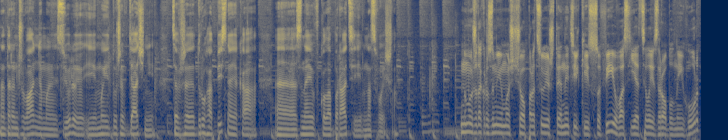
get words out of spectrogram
над аранжуваннями з Юлею, і ми їй дуже вдячні. Це вже друга пісня, яка е, з нею в колаборації в нас вийшла. Ну, ми вже так розуміємо, що працюєш ти не тільки з Софією, у вас є цілий зроблений гурт.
